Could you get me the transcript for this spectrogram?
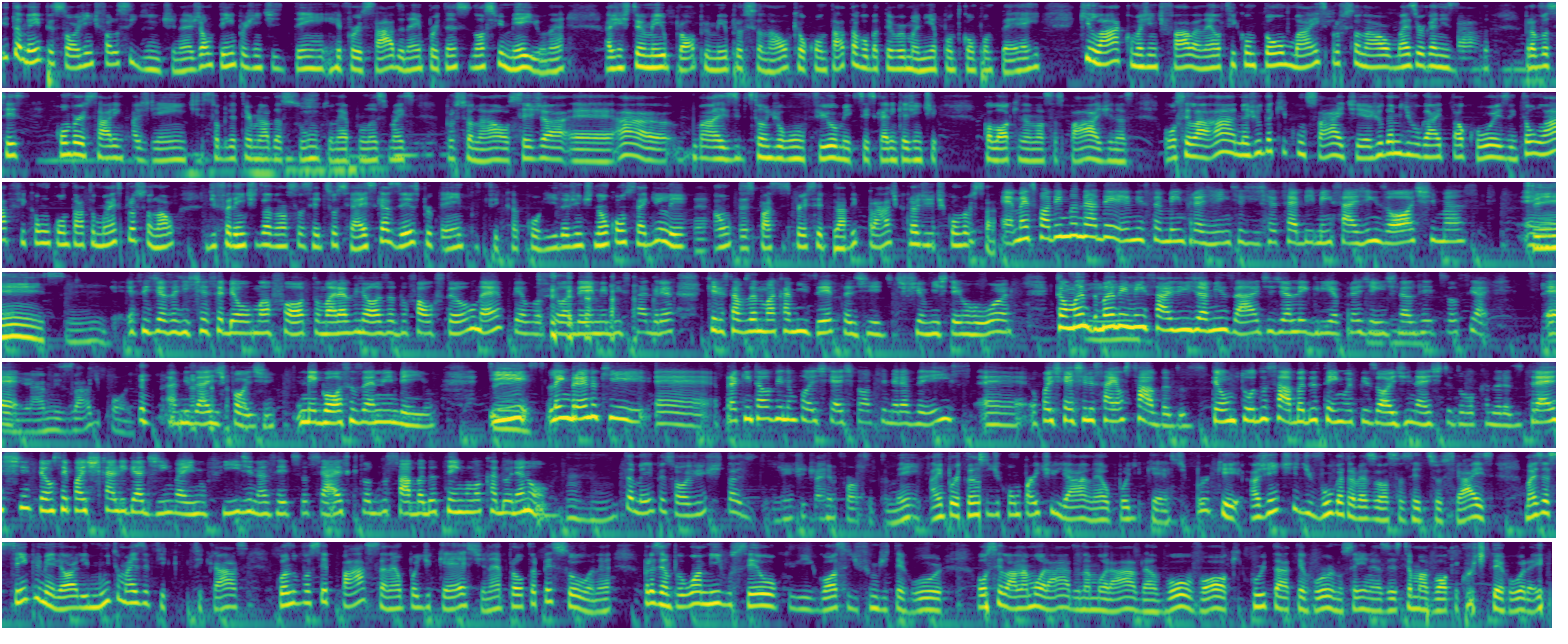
E também, pessoal, a gente fala o seguinte, né, já há um tempo a gente tem reforçado, né, a importância do nosso e-mail, né? A gente tem um e-mail próprio, um e-mail profissional, que é o contato@terrormania.com.br, que lá, como a gente fala, né, fica um tom mais profissional, mais organizado para vocês conversarem com a gente sobre determinado assunto, né, para um lance mais profissional, seja é, ah, uma exibição de algum filme que vocês querem que a gente coloque nas nossas páginas, ou sei lá, ah, me ajuda aqui com o site, ajuda a me divulgar e tal coisa. Então lá fica um contato mais profissional, diferente das nossas redes sociais, que às vezes por tempo fica corrida, a gente não consegue ler, né? Então, espaço despercebido e prático pra gente conversar. É, mas podem mandar DMs também pra gente, a gente recebe mensagens ótimas. É, sim, sim. Esses dias a gente recebeu uma foto maravilhosa do Faustão, né? Pelo, pela DM do Instagram, que ele estava usando uma camiseta de, de filme de terror. Então mand, mandem mensagens de amizade, de alegria pra gente sim. nas redes sociais. É, amizade pode. Amizade pode. Negócios é no e-mail. E lembrando que, é, para quem tá ouvindo um podcast pela primeira vez, é, o podcast ele sai aos sábados. Então, todo sábado tem um episódio inédito do Locadora do Trash. Então, você pode ficar ligadinho aí no feed, nas redes sociais, que todo sábado tem um Locadora novo. Uhum. Também, pessoal, a gente, tá, a gente já reforça também a importância de compartilhar né, o podcast. Porque a gente divulga através das nossas redes sociais, mas é sempre melhor e muito mais eficaz quando você passa, né, o podcast, né, para outra pessoa, né? Por exemplo, um amigo seu que gosta de filme de terror, ou sei lá, namorado, namorada, avô, vó que curta terror, não sei, né? Às vezes tem uma avó que curte terror aí.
